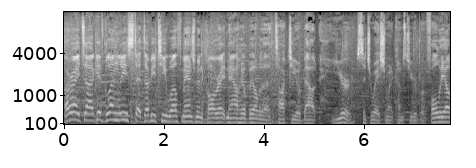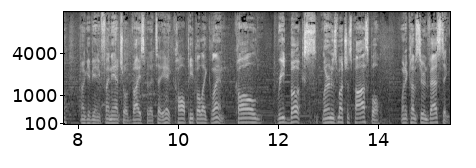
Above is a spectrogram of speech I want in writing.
All right, uh, give Glenn Least at WT Wealth Management a call right now. He'll be able to talk to you about your situation when it comes to your portfolio. I don't give you any financial advice, but I tell you, hey, call people like Glenn. Call, read books, learn as much as possible when it comes to investing.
